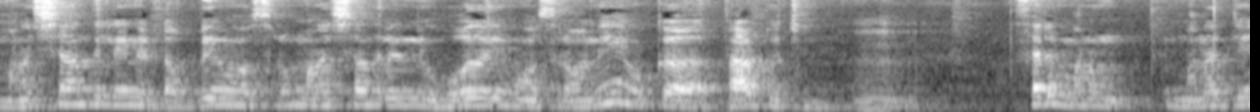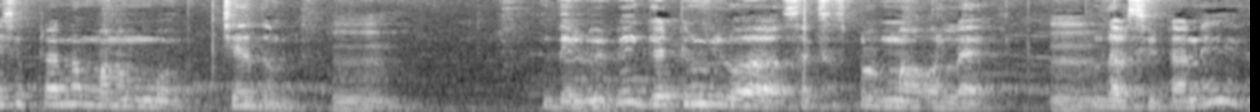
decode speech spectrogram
మనశ్శాంతి లేని డబ్బు ఏం అవసరం? మనశ్శాంతి లేని హోదా ఏం అవసరం అని ఒక థాట్ వచ్చింది. సరే మనం మన చేసే ప్రయత్నం మనం చేద్దాం. They'll will be getting will successful మా అవర్ లైఫ్. దట్స్ ఇట్ అని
